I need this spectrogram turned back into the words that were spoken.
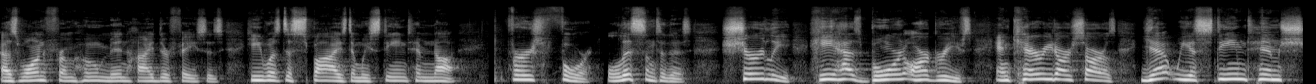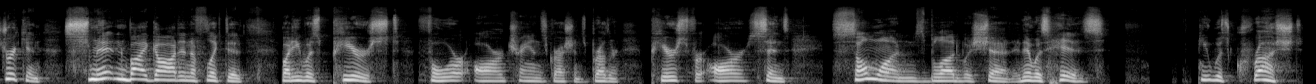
as one from whom men hide their faces. He was despised, and we esteemed him not. Verse 4, listen to this. Surely he has borne our griefs and carried our sorrows, yet we esteemed him stricken, smitten by God, and afflicted. But he was pierced for our transgressions. Brethren, pierced for our sins. Someone's blood was shed, and it was his. He was crushed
